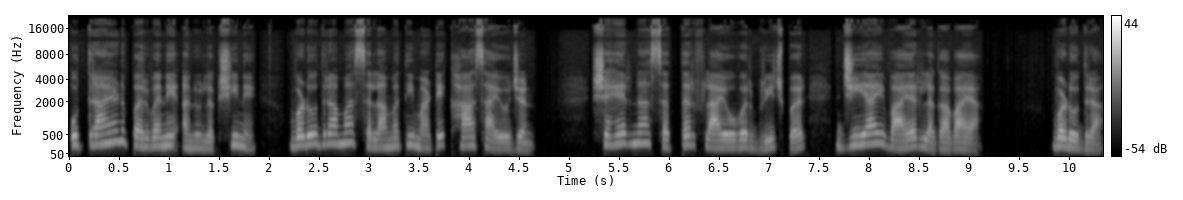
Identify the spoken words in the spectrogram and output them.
ઉત્તરાયણ પર્વને અનુલક્ષીને વડોદરામાં સલામતી માટે ખાસ આયોજન. શહેરના સત્તર ફ્લાયઓવર બ્રિજ પર જીઆઈ વાયર લગાવાયા. વડોદરા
